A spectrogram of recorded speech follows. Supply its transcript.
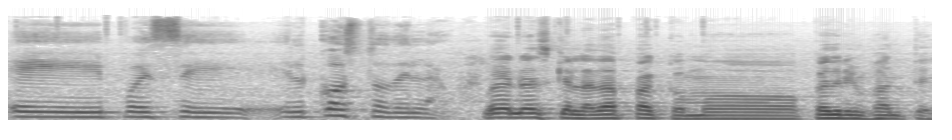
eh, pues, eh, el costo del agua. Bueno, es que la DAPA, como Pedro Infante,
